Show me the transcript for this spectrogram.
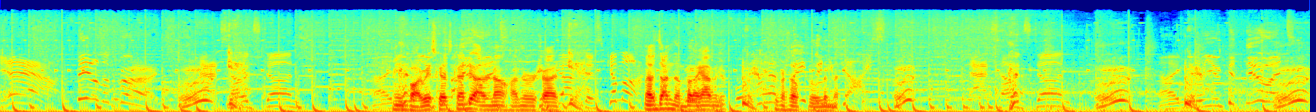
Yeah. Feel the burn. That's how it's done. I mean, weight scouts kind of do. I don't know. I've never tried. Got this. Come on. I've done them, but I haven't put myself to the limit. That's how it's done. I knew you could do it.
